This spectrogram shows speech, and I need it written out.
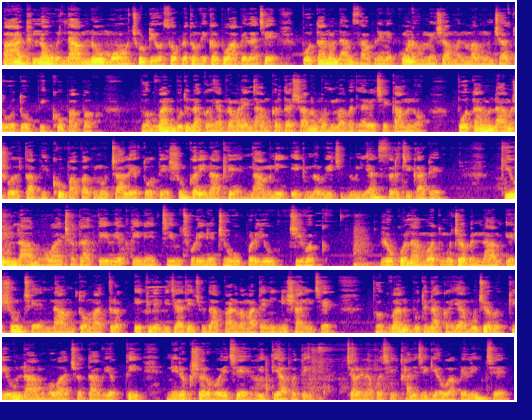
પાઠ નવ નામનો મોહ છૂટ્યો. સૌપ્રથમ વિકલ્પો આપેલા છે. પોતાનું નામ સાંભળીને કોણ હંમેશા મનમાં મૂંઝાતું હતું? ભીખુ પાપક. ભગવાન બુદ્ધના કહ્યા પ્રમાણે નામ કરતાં શાનો મહિમા વધારે છે કામનો. પોતાનું નામ શોધતા ભીખુ પાપકનું ચાલે તો તે શું કરી નાખે? નામની એક નવી જ દુનિયા સર્જી કાઢે. ક્યુ નામ હોવા છતાં તે વ્યક્તિને જીવ છોડીને જવું પડ્યું. જીવક. લોકોના મત મુજબ નામ એ શું છે? નામ તો માત્ર એકને બીજાથી જુદા પાડવા માટેની નિશાની છે. ભગવાન બુદ્ધના કહ્યા મુજબ કેવું નામ હોવા છતાં વ્યક્તિ નિરક્ષર હોય છે વિદ્યાપતિ. ચાલો એના પછી ખાલી જગ્યાઓ આપેલી છે.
